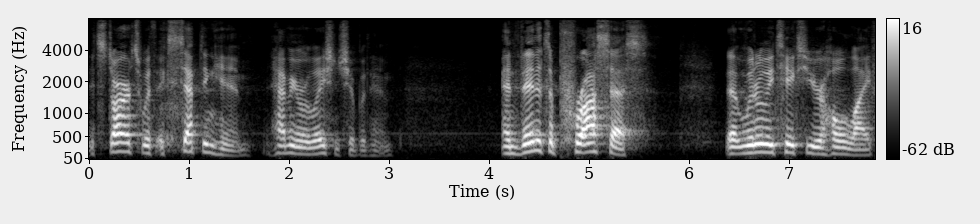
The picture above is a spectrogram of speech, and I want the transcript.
It starts with accepting Him having a relationship with Him. And then it's a process that literally takes you your whole life.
